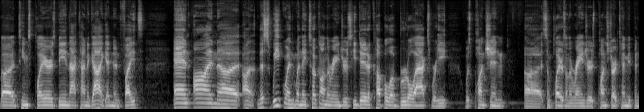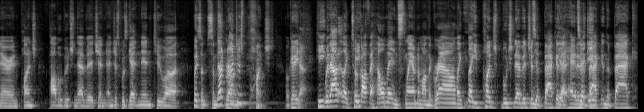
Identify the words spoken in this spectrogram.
uh, team's players, being that kind of guy, getting in fights. And on, uh, on this week, when when they took on the Rangers, he did a couple of brutal acts where he was punching uh, some players on the Rangers, punched Artemi Panarin, punched Pavel Buchnevich, and, and just was getting into uh, but some some not, not just punched. Okay. yeah. He without it like took he- off a helmet and slammed him on the ground, like like he punched Buchnevich in the back of yeah, the head, in the back, in- in the back.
